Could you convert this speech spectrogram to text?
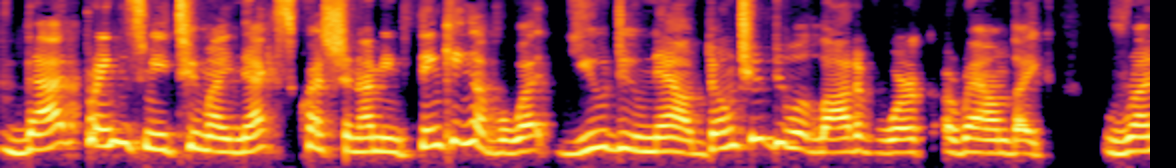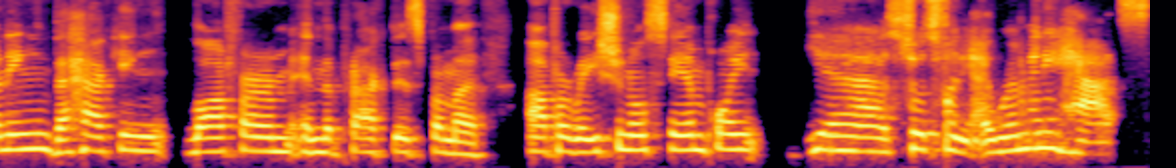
That brings me to my next question. I mean, thinking of what you do now, don't you do a lot of work around like running the hacking law firm and the practice from a operational standpoint? Yeah, so it's funny. I wear many hats.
